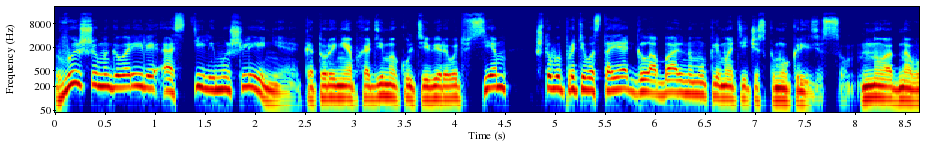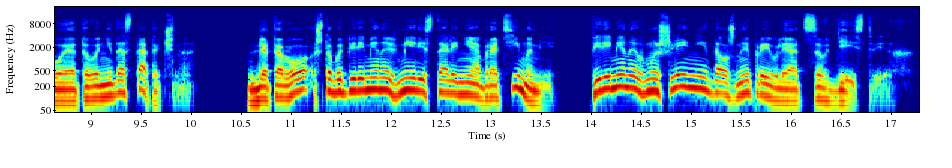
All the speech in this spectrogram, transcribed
Выше мы говорили о стиле мышления, который необходимо культивировать всем, чтобы противостоять глобальному климатическому кризису. Но одного этого недостаточно. Для того, чтобы перемены в мире стали необратимыми, перемены в мышлении должны проявляться в действиях.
